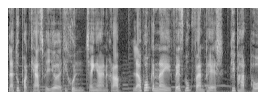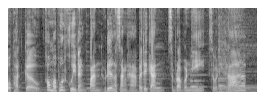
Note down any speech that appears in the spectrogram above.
และทุก Podcast Player ที่คุณใช้งานนะครับ แล้วพบกันใน Facebook Fanpage พี่พัฒน์ Power พัฒ Girl เข้ามาพูดคุยแบ่งปันเรื่องอสังหาไปด้วยกันสำหรับวันนี้ สวัสดีครับ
